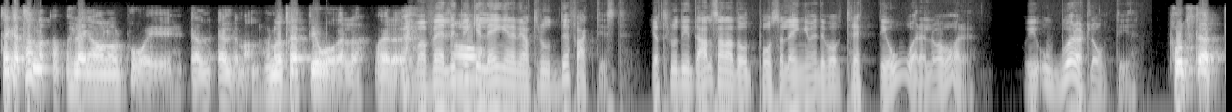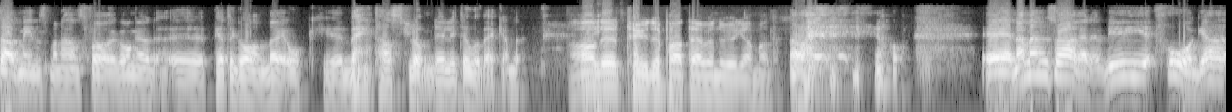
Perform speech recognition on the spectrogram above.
Tänk att han, hur länge har han hållit på i El- Eldeman? 130 år eller vad är det? Det var väldigt Ja. mycket längre än jag trodde faktiskt. Jag trodde inte alls han hade hållit på så länge, men det var 30 år, eller vad var det? Det var ju oerhört lång tid. Trots detta minns man hans föregångare eh, Peter Granberg och eh, Bengt Hasslum. Det är lite oroväckande. Ja, det tyder på att även du är gammal. Ja. ja. Eh, nej men så här är det. Vi frågar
